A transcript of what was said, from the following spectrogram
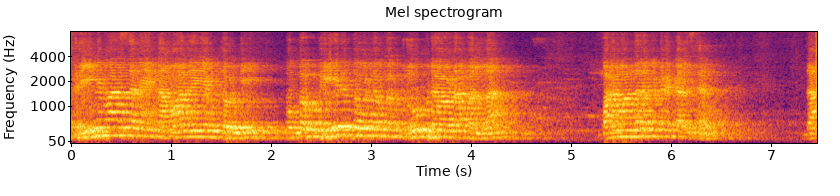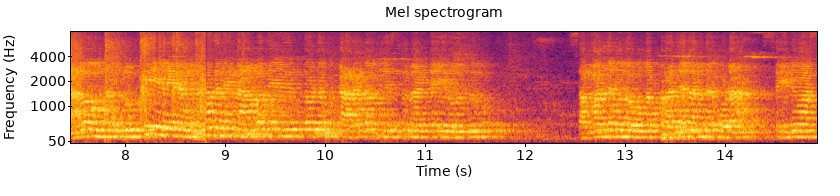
శ్రీనివాస్ అనే నవాలయంతో ఒక పేరుతో ఒక గ్రూప్ రావడం వల్ల మనమందరం ఇక్కడ కలిసాం దానిలో ఉన్న తృప్తి లేదంటే అనే నామధేయంతో ఒక కార్యక్రమం చేస్తుందంటే ఈరోజు సమాజంలో ఉన్న ప్రజలంతా కూడా శ్రీనివాస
